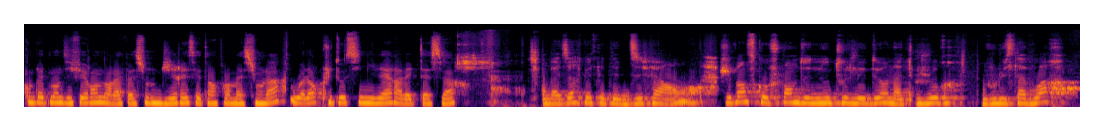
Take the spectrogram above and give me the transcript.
complètement différentes dans la façon de gérer cette information-là, ou alors plutôt similaires avec ta sœur? On va dire que c'était différent. Je pense qu'au fond de nous toutes les deux, on a toujours voulu savoir,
